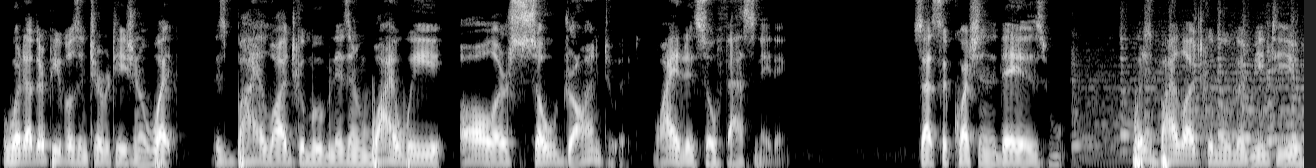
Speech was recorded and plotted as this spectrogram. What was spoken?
what other people's interpretation of what this biological movement is and why we all are so drawn to it. Why it is so fascinating. So that's the question of the day is what does biological movement mean to you?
